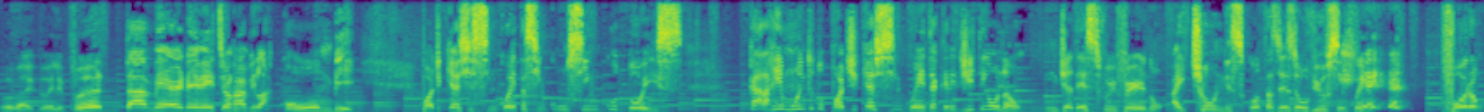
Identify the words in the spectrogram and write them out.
O bagulho. Puta merda, evento senhor Ravi Lacombe. Podcast 50152. Cara, ri muito do podcast 50, acreditem ou não. Um dia desses fui ver no iTunes quantas vezes eu ouvi o 50. Foram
